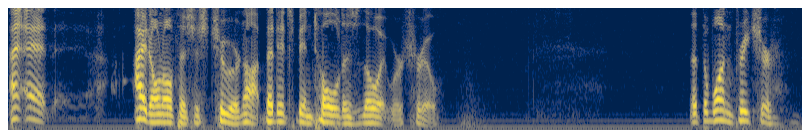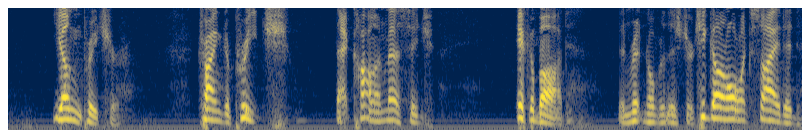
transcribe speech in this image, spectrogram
I, I don't know if this is true or not, but it's been told as though it were true. That the one preacher, young preacher, trying to preach that common message, Ichabod, been written over this church. He got all excited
